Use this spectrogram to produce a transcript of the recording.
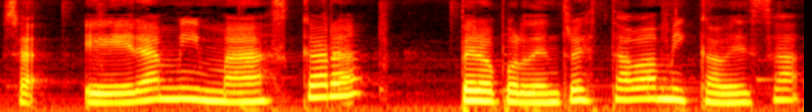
O sea, era mi máscara, pero por dentro estaba mi cabeza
